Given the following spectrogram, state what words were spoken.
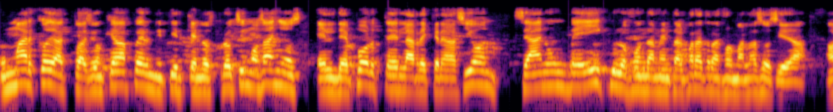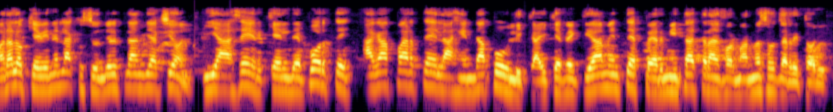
Un marco de actuación que va a permitir que en los próximos años el deporte, la recreación sean un vehículo fundamental para transformar la sociedad. Ahora lo que viene es la construcción del plan de acción y hacer que el deporte haga parte de la agenda pública y que efectivamente permita transformar nuestro territorio.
